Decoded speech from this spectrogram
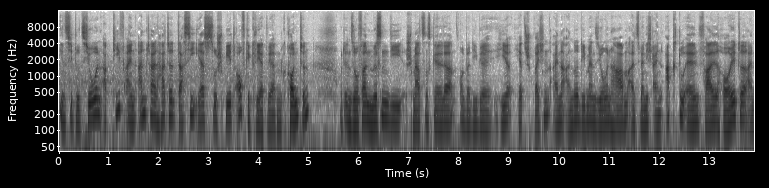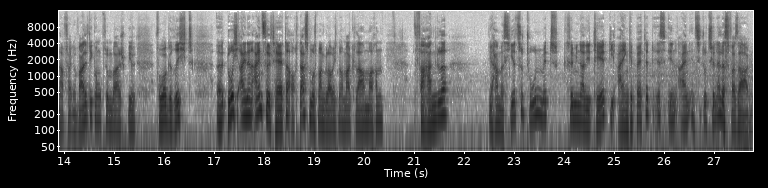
Institution aktiv einen Anteil hatte, dass sie erst so spät aufgeklärt werden konnten. Und insofern müssen die Schmerzensgelder, über die wir hier jetzt sprechen, eine andere Dimension haben, als wenn ich einen aktuellen Fall heute, einer Vergewaltigung zum Beispiel, vor Gericht äh, durch einen Einzeltäter, auch das muss man, glaube ich, nochmal klar machen, verhandle. Wir haben es hier zu tun mit Kriminalität, die eingebettet ist in ein institutionelles Versagen.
